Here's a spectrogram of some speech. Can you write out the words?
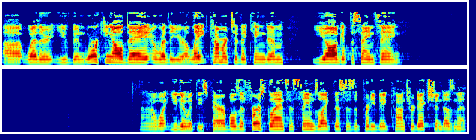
uh, whether you've been working all day or whether you're a latecomer to the kingdom, you all get the same thing. I don't know what you do with these parables. At first glance, it seems like this is a pretty big contradiction, doesn't it?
